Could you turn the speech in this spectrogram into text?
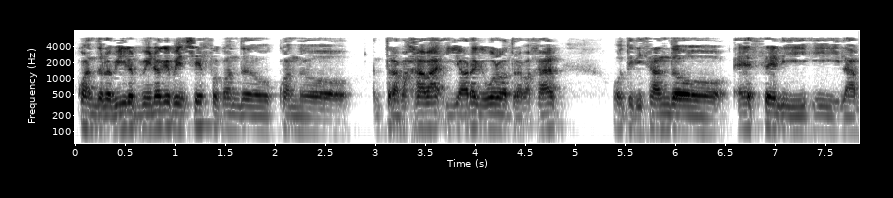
cuando lo vi, lo primero que pensé fue cuando, cuando trabajaba y ahora que vuelvo a trabajar utilizando Excel y, y las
